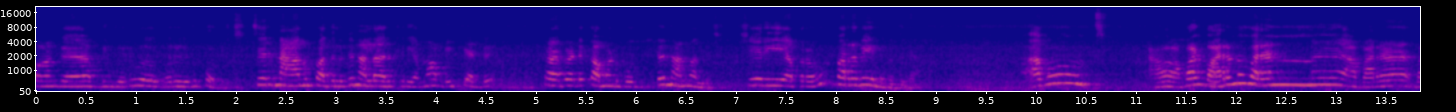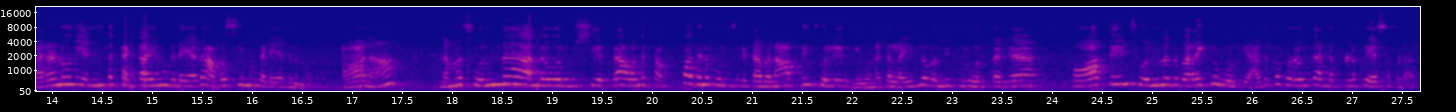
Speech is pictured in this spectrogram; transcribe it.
வாங்க அப்படின்னு சொல்லி ஒரு இது போட்டுச்சு. சரி நானும் பதிலுக்கு நல்லா இருக்கிறியம்மா அப்படின்னு கேட்டு கேட்டு கமெண்ட் போட்டுட்டு நான் வந்துச்சு சரி அப்புறம் வரவே இல்லை பார்த்துக்க அப்போ அவள் வரணும் வரணும்னு வர வரணும்னு எந்த கட்டாயமும் கிடையாது அவசியமும் கிடையாது நமக்கு. ஆனால் நம்ம சொன்ன அந்த ஒரு விஷயத்த அவங்க தப்பாக தானே புரிஞ்சுக்கிட்டாவ நான் அப்படின்னு சொல்லியிருக்கேன் உனக்கு லைவ்ல வந்து இப்படி ஒருத்தங்க பார்த்தேன்னு சொன்னது வரைக்கும் ஓகே அதுக்கு பிறகு அந்த பிள்ளை பேசப்படாது.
